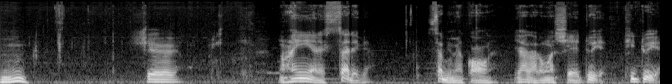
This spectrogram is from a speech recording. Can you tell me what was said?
음, 쉐. ငါဟင်းရတယ်ဆက်တယ်ဗျဆက်ပြီးမှကောင်းတယ်ရတာတော့ရှယ်တွေ့ရထိတွေ့ရ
